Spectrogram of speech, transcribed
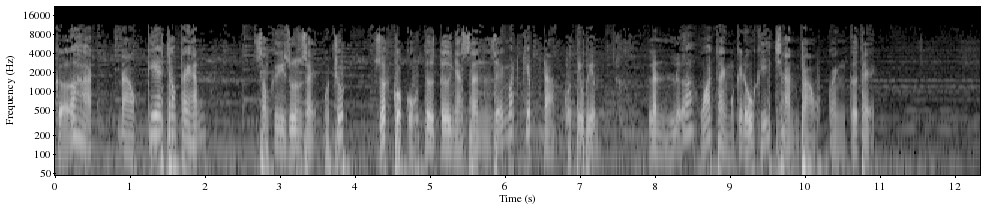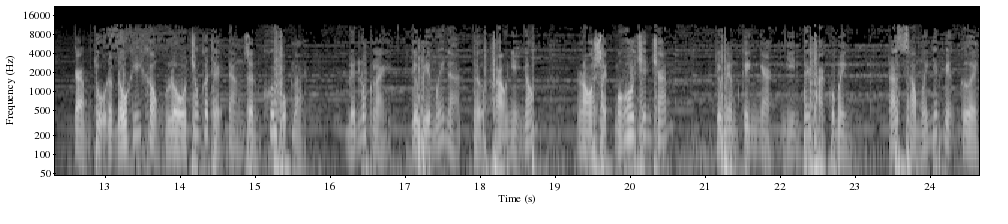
cỡ hạt nào kia trong tay hắn sau khi run rẩy một chút, rốt cuộc cũng từ từ nhạt sần dưới ánh mắt kiếp đảm của tiêu viêm. Lần nữa hóa thành một cái đấu khí tràn vào quanh cơ thể. Cảm thụ được đấu khí khổng lồ trong cơ thể đang dần khôi phục lại. Đến lúc này, tiêu viêm mới là thở phào nhẹ nhõm, lò sạch mồ hôi trên trán. Tiêu viêm kinh ngạc nhìn tay phải của mình, lát sau mới nhếch miệng cười,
